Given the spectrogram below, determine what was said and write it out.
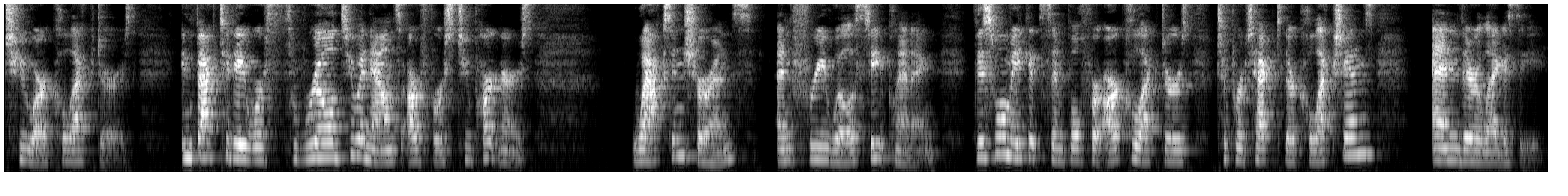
to our collectors. In fact, today we're thrilled to announce our first two partners Wax Insurance and Free Will Estate Planning. This will make it simple for our collectors to protect their collections and their legacy.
